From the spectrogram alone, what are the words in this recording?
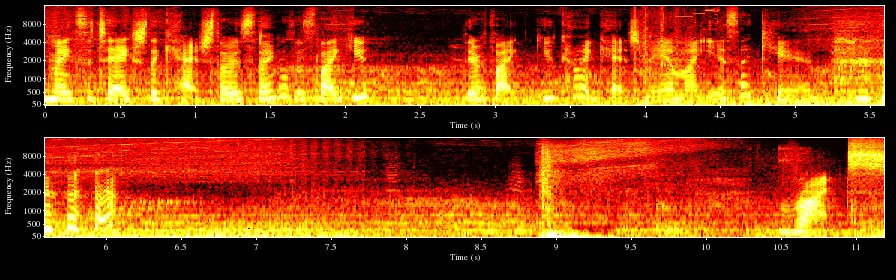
makes it to actually catch those things. It's like you they're like, you can't catch me. I'm like, yes I can. right.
